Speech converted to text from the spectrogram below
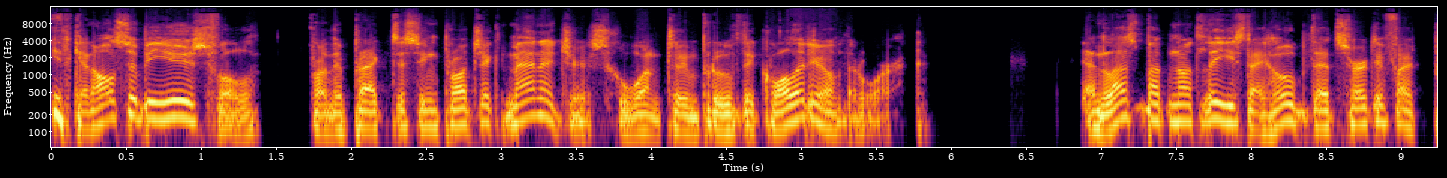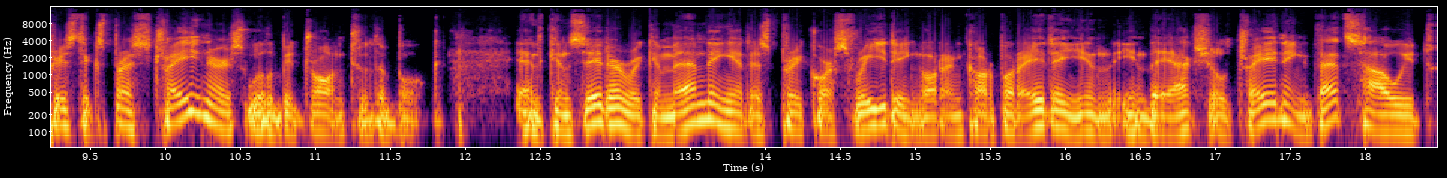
It can also be useful for the practicing project managers who want to improve the quality of their work. And last but not least, I hope that certified P3 Express trainers will be drawn to the book and consider recommending it as pre-course reading or incorporating in, in the actual training. That's how it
